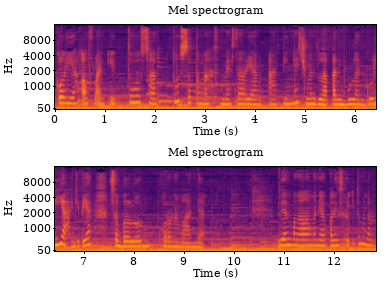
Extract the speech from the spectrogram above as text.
kuliah offline itu satu setengah semester yang artinya cuma 8 bulan kuliah gitu ya. Sebelum corona melanda dan pengalaman yang paling seru itu menurut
